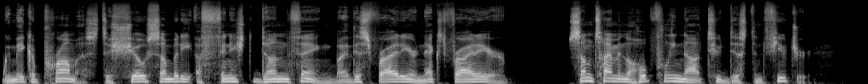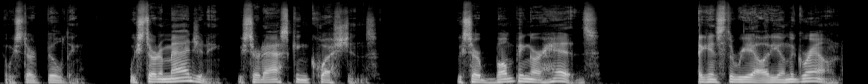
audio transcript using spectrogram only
We make a promise to show somebody a finished, done thing by this Friday or next Friday or sometime in the hopefully not too distant future, and we start building. We start imagining. We start asking questions. We start bumping our heads against the reality on the ground.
